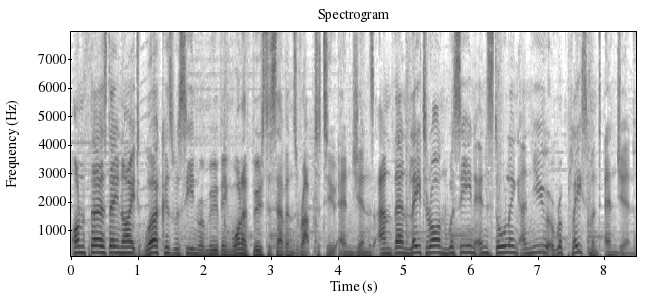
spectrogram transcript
On Thursday night, workers were seen removing one of Booster 7's Raptor 2 engines, and then later on were seen installing a new replacement engine.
